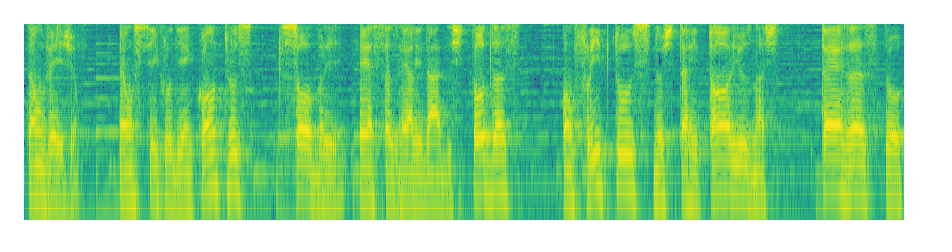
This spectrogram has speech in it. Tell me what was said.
Então vejam, é um ciclo de encontros sobre essas realidades todas, conflitos nos territórios, nas terras do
